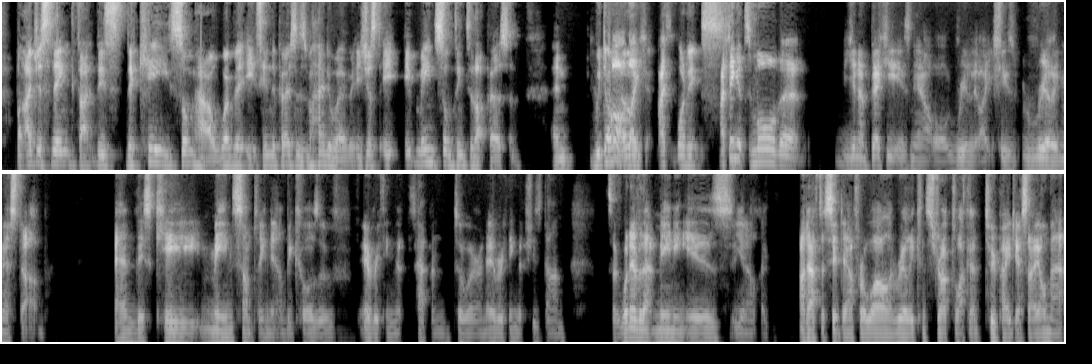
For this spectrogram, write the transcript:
but I just think that this the key somehow, whether it's in the person's mind or whatever, it's just it, it means something to that person, and we don't oh, know like I, what it's. I think it's more that you know Becky is now, or really like she's really messed up, and this key means something now because of everything that's happened to her and everything that she's done. So whatever that meaning is, you know, like I'd have to sit down for a while and really construct like a two-page essay on that.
